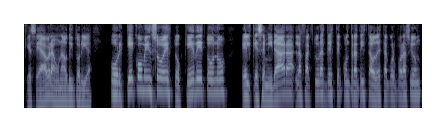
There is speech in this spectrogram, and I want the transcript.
que se abra una auditoría. ¿Por qué comenzó esto? ¿Qué detonó el que se mirara las facturas de este contratista o de esta corporación?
